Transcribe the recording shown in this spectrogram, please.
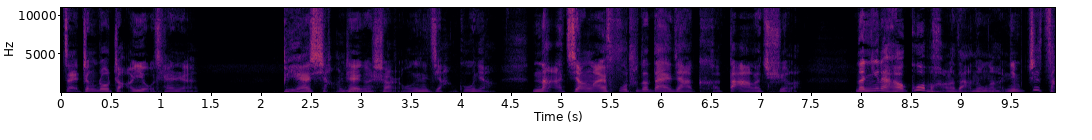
在郑州找一有钱人。别想这个事儿，我跟你讲，姑娘，那将来付出的代价可大了去了。那你俩要过不好了咋弄啊？你们这咋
